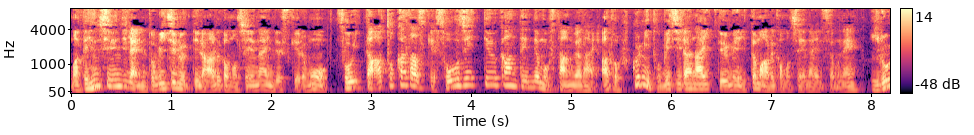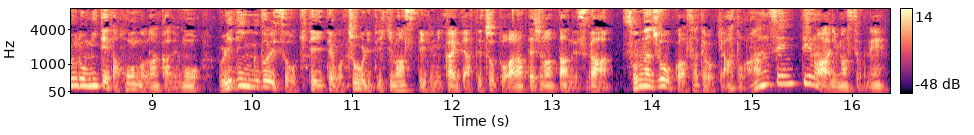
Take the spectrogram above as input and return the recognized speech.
まあ電子レンジ内に飛び散るっていうのはあるかもしれないんですけども、そういった後片付け、掃除っていう観点でも負担がない。あと服に飛び散らないっていうメリットもあるかもしれないですよね。いろいろ見てた本の中でも、ウェディングドレスを着ていても調理できますっていう風に書いてあってちょっと笑ってしまったんですが、そんなジョークはさておき、あと安全っていうのはありますよね。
